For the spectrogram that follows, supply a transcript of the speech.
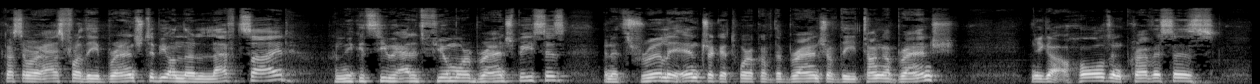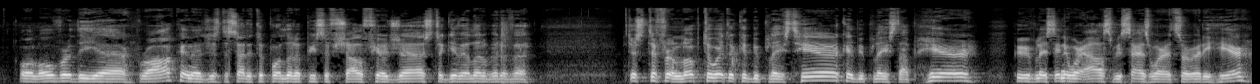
Customer asked for the branch to be on the left side and you can see we added a few more branch pieces and it's really intricate work of the branch of the Tonga branch. You got holes and crevices all over the uh, rock and I just decided to put a little piece of shelf here just to give it a little bit of a just different look to it. It could be placed here, it could be placed up here, could be placed anywhere else besides where it's already here.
